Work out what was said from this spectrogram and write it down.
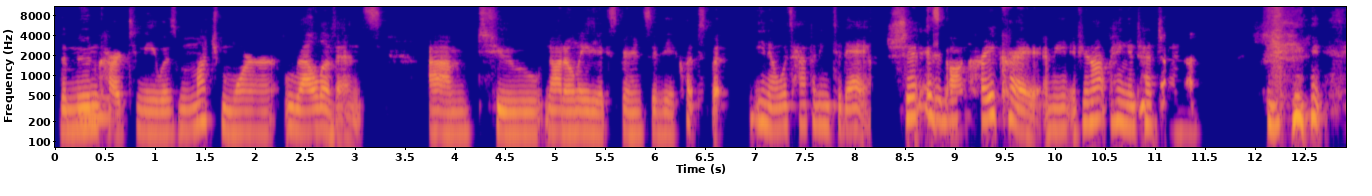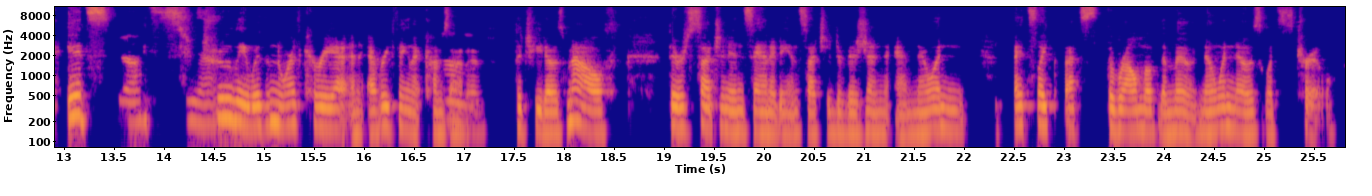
the moon Mm. card to me was much more relevant um, to not only the experience of the eclipse but you know what's happening today shit is And- gone cray cray i mean if you're not paying attention it's Yeah. it's Yeah. truly with north korea and everything that comes out Mm. of the cheeto's mouth there's such an insanity and such a division and no one it's like that's the realm of the moon. No one knows what's true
